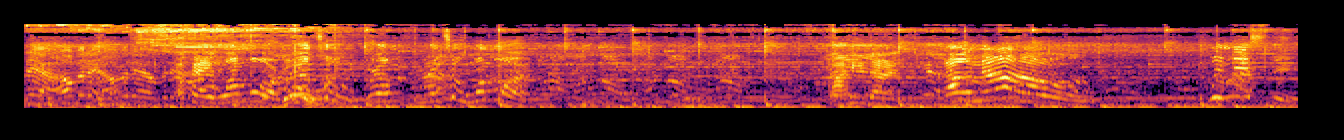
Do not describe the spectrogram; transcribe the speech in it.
Over there, over there, over there, over there. Okay, one more. Go. Reel two. Reel, reel two. One more. Oh, he done. Oh no! We missed it.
